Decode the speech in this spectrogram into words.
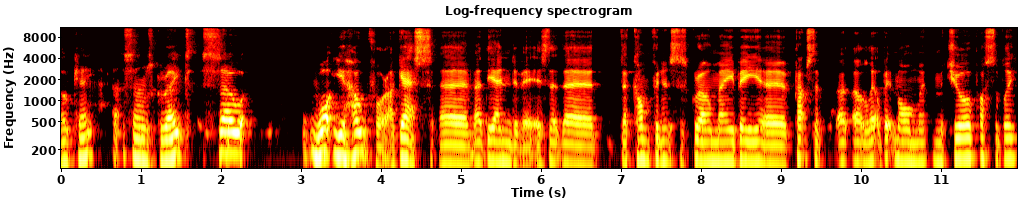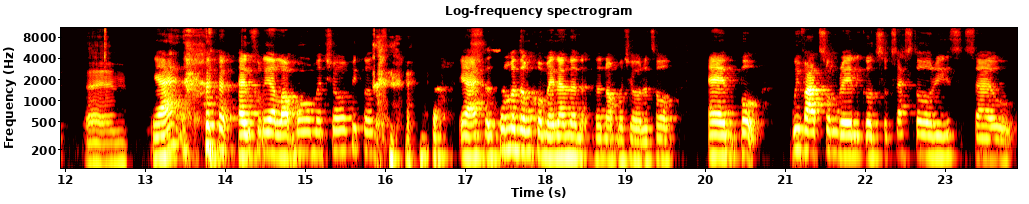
Okay, that sounds great. So, what you hope for, I guess, um, at the end of it, is that the the confidence has grown, maybe, uh, perhaps a, a, little bit more mature, possibly. Um, yeah, hopefully a lot more mature because yeah, some of them come in and they're, they're not mature at all. Um, but we've had some really good success stories. So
